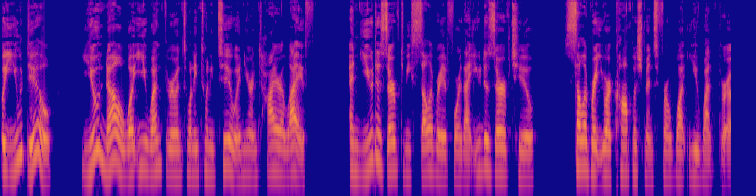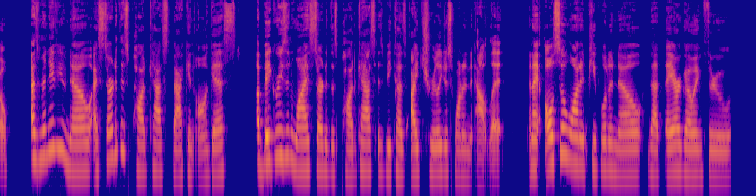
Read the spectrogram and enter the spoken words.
but you do. You know what you went through in 2022 in your entire life. And you deserve to be celebrated for that. You deserve to celebrate your accomplishments for what you went through. As many of you know, I started this podcast back in August. A big reason why I started this podcast is because I truly just wanted an outlet. And I also wanted people to know that they are going through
